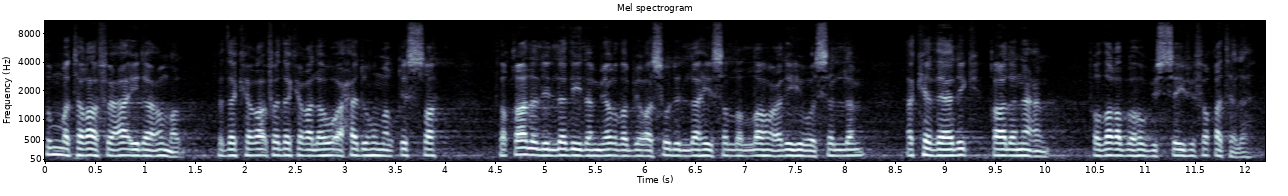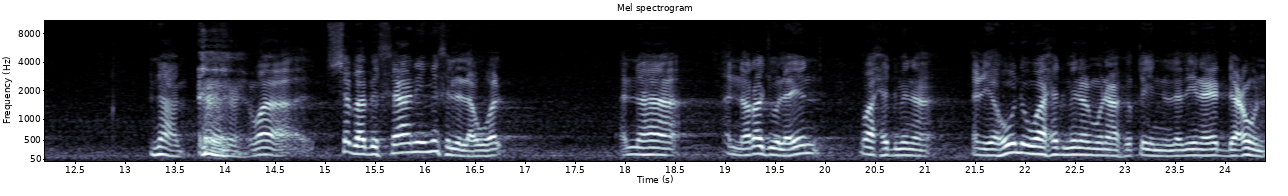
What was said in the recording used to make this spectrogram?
ثم ترافعا إلى عمر فذكر, فذكر له أحدهما القصة فقال للذي لم يرضى برسول الله صلى الله عليه وسلم أكذلك؟ قال نعم فضربه بالسيف فقتله. نعم. والسبب الثاني مثل الأول أنها أن رجلين واحد من اليهود وواحد من المنافقين الذين يدعون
